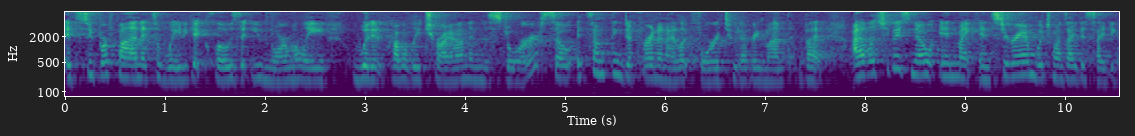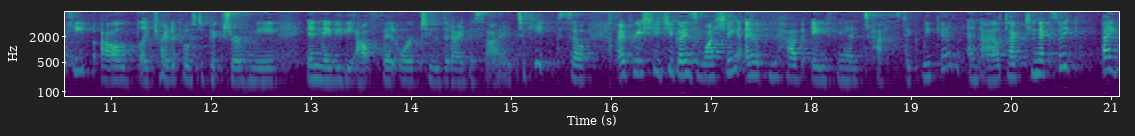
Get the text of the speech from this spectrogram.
It's super fun. It's a way to get clothes that you normally wouldn't probably try on in the store. So it's something different and I look forward to it every month. But I'll let you guys know in my Instagram which ones I decide to keep. I'll like try to post a picture of me in maybe the outfit or two that I decide to keep. So I appreciate you guys watching. I hope you have a fantastic weekend and I'll talk to you next week. Bye.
